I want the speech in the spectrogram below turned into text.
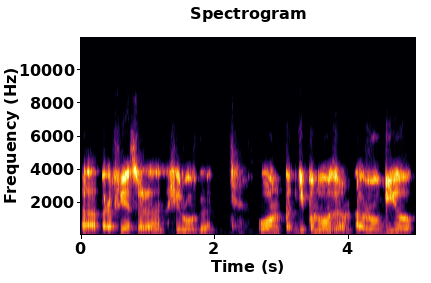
э, профессора, хирурга, он под гипнозом рубил,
